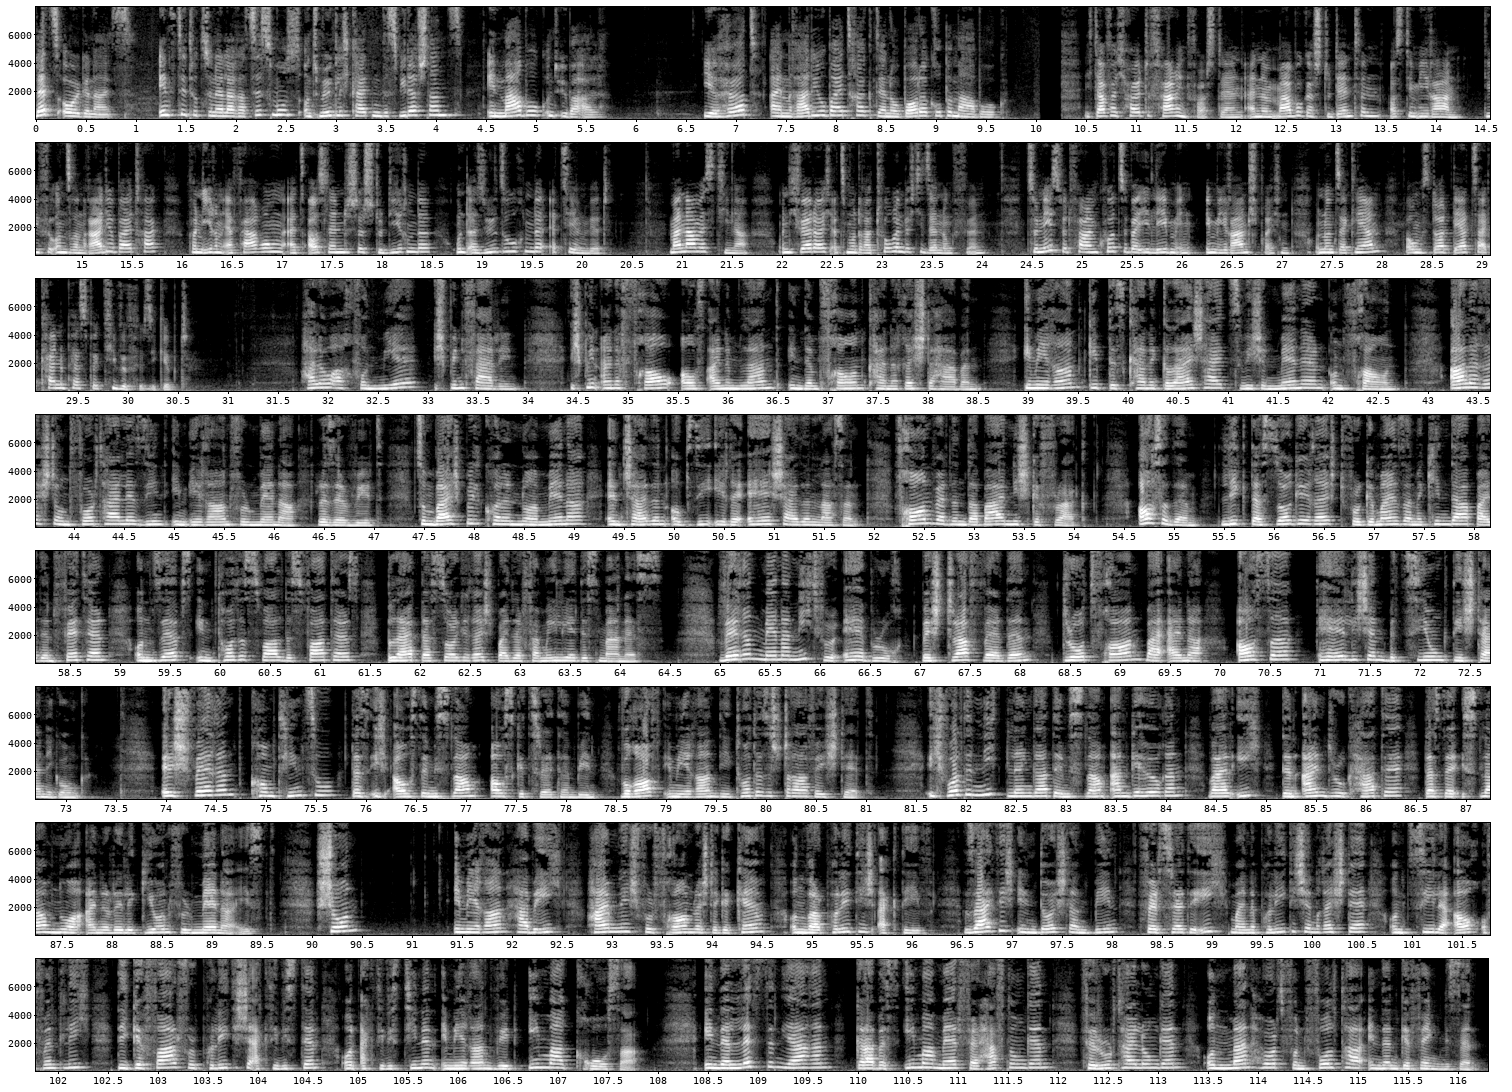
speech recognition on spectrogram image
Let's Organize. Institutioneller Rassismus und Möglichkeiten des Widerstands in Marburg und überall. Ihr hört einen Radiobeitrag der No Border Gruppe Marburg. Ich darf euch heute Farin vorstellen, eine Marburger Studentin aus dem Iran, die für unseren Radiobeitrag von ihren Erfahrungen als ausländische Studierende und Asylsuchende erzählen wird. Mein Name ist Tina und ich werde euch als Moderatorin durch die Sendung führen. Zunächst wird Farin kurz über ihr Leben in, im Iran sprechen und uns erklären, warum es dort derzeit keine Perspektive für sie gibt. Hallo auch von mir, ich bin Farin. Ich bin eine Frau aus einem Land, in dem Frauen keine Rechte haben. Im Iran gibt es keine Gleichheit zwischen Männern und Frauen. Alle Rechte und Vorteile sind im Iran für Männer reserviert. Zum Beispiel können nur Männer entscheiden, ob sie ihre Ehe scheiden lassen. Frauen werden dabei nicht gefragt. Außerdem liegt das Sorgerecht für gemeinsame Kinder bei den Vätern und selbst im Todesfall des Vaters bleibt das Sorgerecht bei der Familie des Mannes. Während Männer nicht für Ehebruch bestraft werden, droht Frauen bei einer außer ehelichen Beziehung die Steinigung. Erschwerend kommt hinzu, dass ich aus dem Islam ausgetreten bin, worauf im Iran die Todesstrafe steht. Ich wollte nicht länger dem Islam angehören, weil ich den Eindruck hatte, dass der Islam nur eine Religion für Männer ist. Schon im Iran habe ich heimlich für Frauenrechte gekämpft und war politisch aktiv. Seit ich in Deutschland bin, vertrete ich meine politischen Rechte und Ziele auch öffentlich. Die Gefahr für politische Aktivisten und Aktivistinnen im Iran wird immer größer. In den letzten Jahren gab es immer mehr Verhaftungen, Verurteilungen und man hört von Folter in den Gefängnissen.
